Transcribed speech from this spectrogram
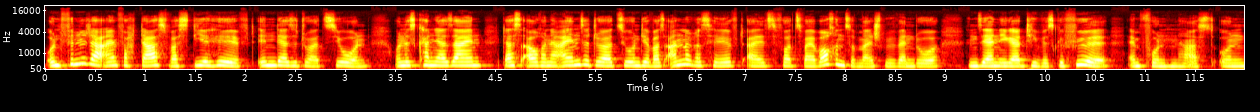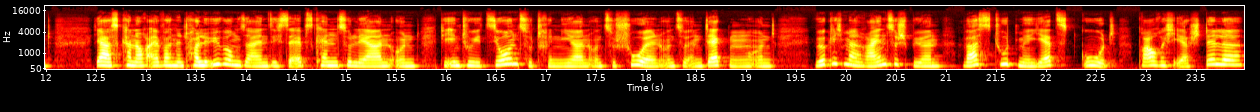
und finde da einfach das, was dir hilft in der Situation. Und es kann ja sein, dass auch in der einen Situation dir was anderes hilft als vor zwei Wochen zum Beispiel, wenn du ein sehr negatives Gefühl empfunden hast. Und ja, es kann auch einfach eine tolle Übung sein, sich selbst kennenzulernen und die Intuition zu trainieren und zu schulen und zu entdecken und wirklich mal reinzuspüren, was tut mir jetzt gut? Brauche ich eher Stille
